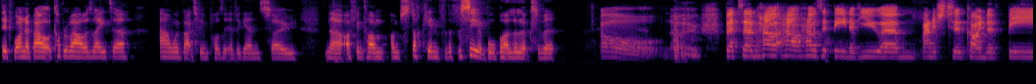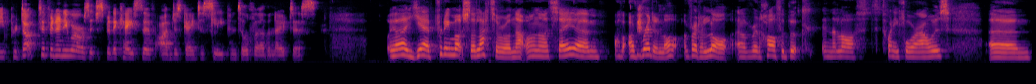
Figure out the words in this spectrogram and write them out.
Did one about a couple of hours later, and we're back to being positive again. So no, I think I'm I'm stuck in for the foreseeable by the looks of it. Oh no! But um, how how how's it been? Have you um, managed to kind of be productive in anywhere, or has it just been a case of I'm just going to sleep until further notice? Yeah, yeah, pretty much the latter on that one. I'd say. Um, I've, I've read a lot. I've read a lot. I've read half a book in the last 24 hours. Um,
